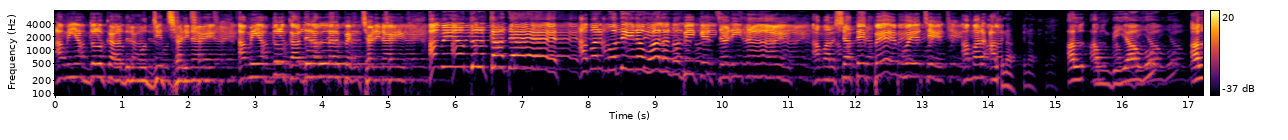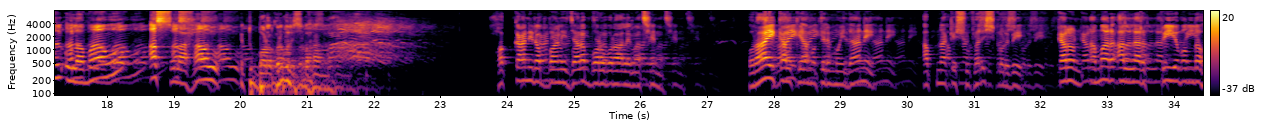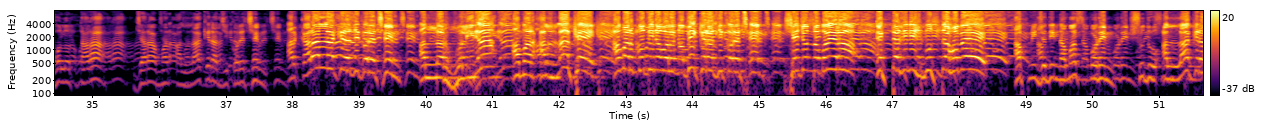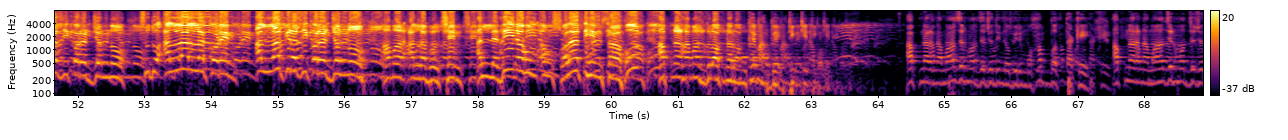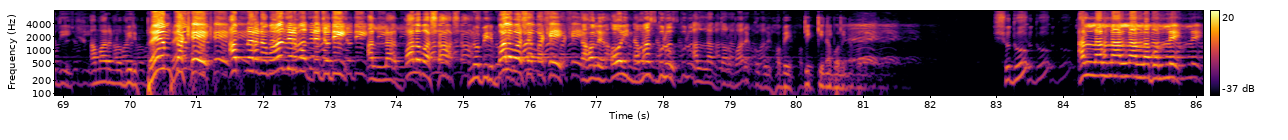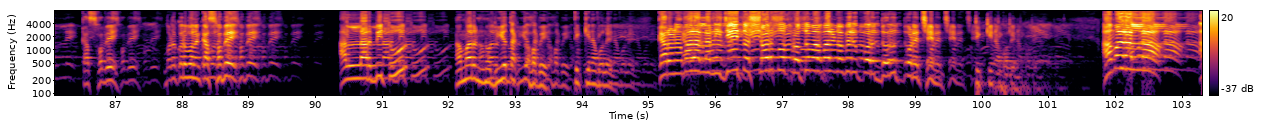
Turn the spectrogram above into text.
আমি আব্দুল কাদের মসজিদ ছাড়ি নাই, আমি আব্দুল কাদের আল্লাহর প্রেম ছাড়ি নাই, আমি আব্দুল কাদের আমার মদিনাওয়ালা নবীকে ছাড়ি নাই, আমার সাথে প্রেম হয়েছে, আমার আল- না। আল আল উলামাও একটু বড় রব্বানি যারা বড় বড় আলেম আছেন ওরাই কাল কিয়ামতের ময়দানে আপনাকে সুপারিশ করবে। কারণ আমার আল্লাহর প্রিয় বন্ধা হলো তারা। যারা আমার আল্লাহকে রাজি করেছেন। আর কারা আল্লাহকে রাজি করেছেন? আল্লাহর বলিরা আমার আল্লাহকে আমার মদিনা বলে নবীকে রাজি করেছেন। সেজন্য ভাইয়েরা একটা জিনিস বুঝতে হবে। আপনি যদি নামাজ পড়েন, শুধু আল্লাহকে রাজি করার জন্য, শুধু আল্লাহ আল্লাহ করেন, আল্লাহকে রাজি করার জন্য, আমার আল্লাহ বলছেন, আল্লাযীনা হুম আন সালাতিহিম সাহুন আপনার নামাজগুলো আপনার মুখে মারবে, ঠিক কি না আপনার নামাজের মধ্যে যদি নবীর মোহাব্বত থাকে আপনার নামাজের মধ্যে যদি আমার নবীর প্রেম থাকে আপনার নামাজের মধ্যে যদি আল্লাহর ভালোবাসা নবীর ভালোবাসা থাকে তাহলে ওই নামাজগুলো আল্লাহর দরবারে কবুল হবে ঠিক কিনা বলেন? শুধু আল্লাহ আল্লাহ আল্লাহ আল্লাহ বললে কাজ হবে। বড় করে বলেন কাজ হবে। আল্লাহর বিতুর আমার নবীও থাকতে হবে। ঠিক কিনা বলেন? কারণ আমার আল্লাহ নিজেই তো সর্বপ্রথম আমার নবীর উপর দরুদ পড়েছেন। ঠিক কিনা বলেন? আমার আল্লাহ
